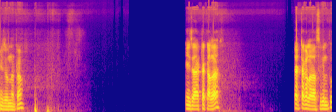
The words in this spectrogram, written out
এই জন্যটা এই যে একটা কালার চারটা কালার আছে কিন্তু।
